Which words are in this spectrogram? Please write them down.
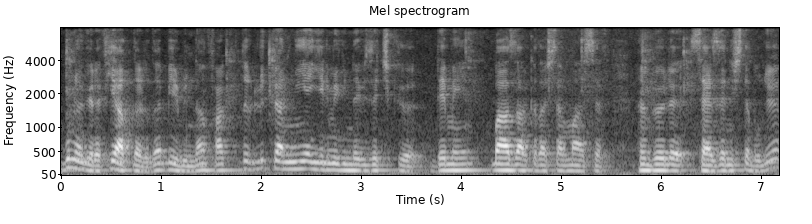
Buna göre fiyatları da birbirinden farklıdır. Lütfen niye 20 günde vize çıkıyor demeyin. Bazı arkadaşlar maalesef böyle serzenişte buluyor.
